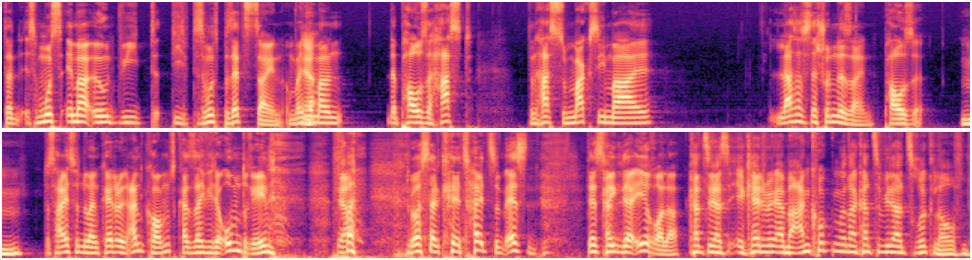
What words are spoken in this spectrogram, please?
dann es muss immer irgendwie, die, das muss besetzt sein. Und wenn Ja. du mal eine Pause hast, dann hast du maximal, lass es eine Stunde sein, Pause. Mhm. Das heißt, wenn du beim Catering ankommst, kannst du gleich wieder umdrehen. Ja. du hast halt keine Zeit zum Essen. Deswegen der E-Roller. Kannst du dir das Catering einmal angucken und dann kannst du wieder zurücklaufen.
